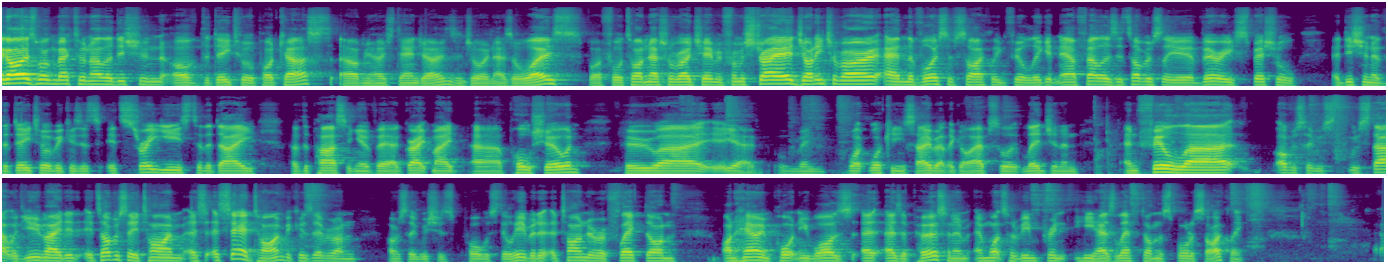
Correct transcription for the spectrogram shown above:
Hey guys, welcome back to another edition of the Detour podcast. I'm your host Dan Jones, and joined as always by four-time national road champion from Australia, Johnny Trevorrow, and the voice of cycling, Phil Liggett. Now, fellas, it's obviously a very special edition of the Detour because it's it's three years to the day of the passing of our great mate uh, Paul Sherwen, who, uh, yeah, I mean, what what can you say about the guy? Absolute legend, and and Phil. Uh, obviously we, we start with you, mate. It, it's obviously a time, a, a, sad time because everyone obviously wishes Paul was still here, but a, a time to reflect on on how important he was a, as a person and, and what sort of imprint he has left on the sport of cycling.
